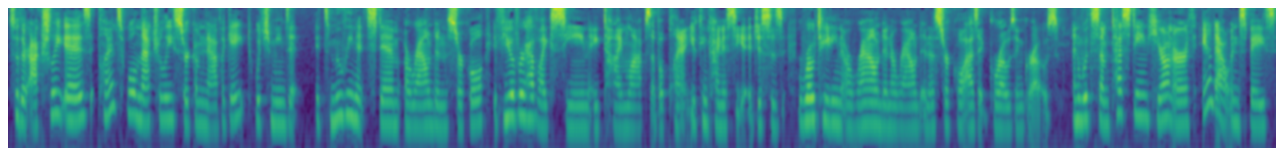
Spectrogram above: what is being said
So, there actually is. Plants will naturally circumnavigate, which means it it's moving its stem around in a circle. If you ever have like seen a time lapse of a plant, you can kind of see it. It just is rotating around and around in a circle as it grows and grows. And with some testing here on Earth and out in space,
